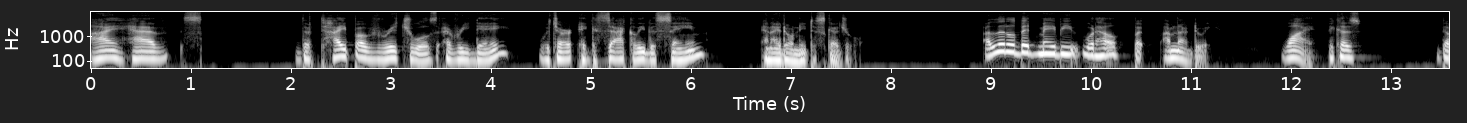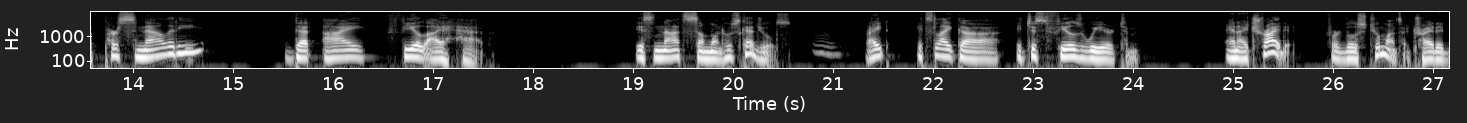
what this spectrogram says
I have the type of rituals every day which are exactly the same, and I don't need to schedule. A little bit maybe would help, but I'm not doing it. Why? Because the personality that I feel I have is not someone who schedules, mm. right? It's like uh, it just feels weird to me. And I tried it for those two months. I tried it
